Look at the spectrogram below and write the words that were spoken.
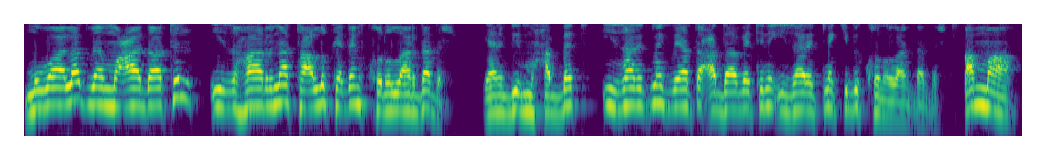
muvalat ve muadatın izharına taalluk eden konulardadır. Yani bir muhabbet izhar etmek veyahut da adavetini izhar etmek gibi konulardadır. Ama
